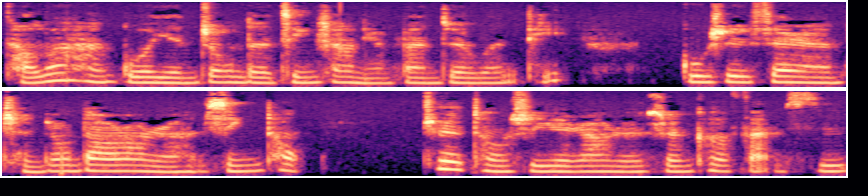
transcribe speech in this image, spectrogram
讨论韩国严重的青少年犯罪问题，故事虽然沉重到让人很心痛，却同时也让人深刻反思。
